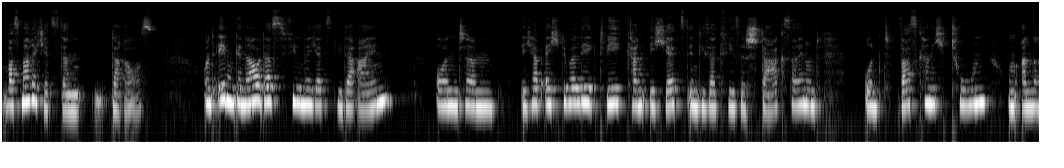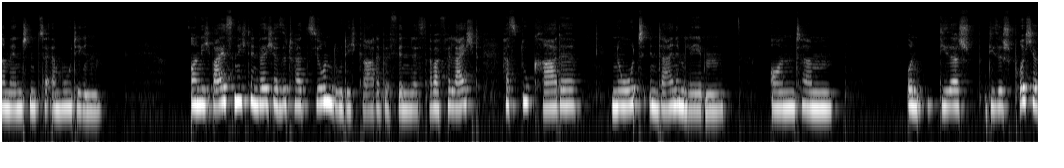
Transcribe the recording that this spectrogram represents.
was mache ich jetzt dann daraus? Und eben genau das fiel mir jetzt wieder ein. Und ähm, ich habe echt überlegt, wie kann ich jetzt in dieser Krise stark sein und und was kann ich tun, um andere Menschen zu ermutigen. Und ich weiß nicht, in welcher Situation du dich gerade befindest, aber vielleicht hast du gerade Not in deinem Leben. Und, ähm, und dieser, diese Sprüche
